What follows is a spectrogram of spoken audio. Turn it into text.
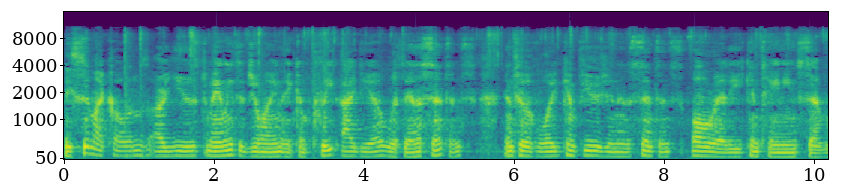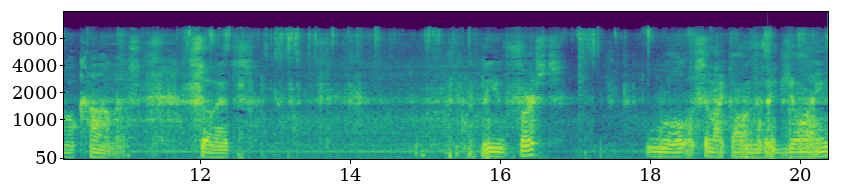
These semicolons are used mainly to join a complete idea within a sentence and to avoid confusion in a sentence already containing several commas. So that's the first rule of semicolons is they join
